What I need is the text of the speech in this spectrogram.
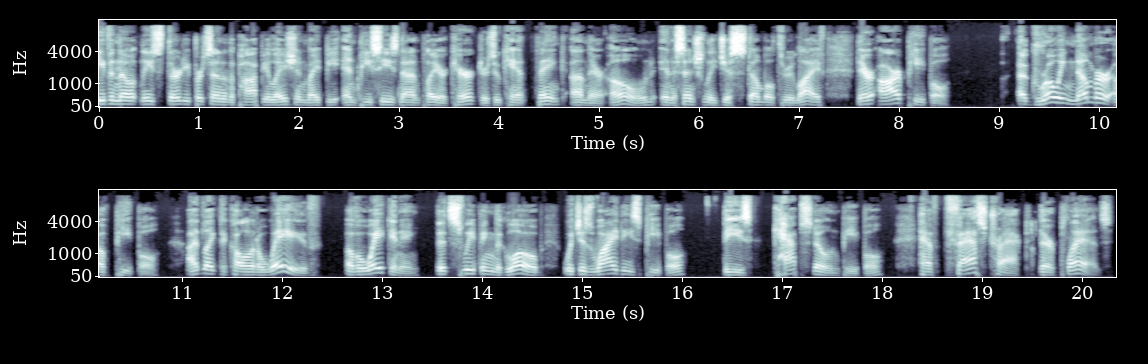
Even though at least 30% of the population might be NPCs, non-player characters who can't think on their own and essentially just stumble through life, there are people, a growing number of people, I'd like to call it a wave of awakening that's sweeping the globe, which is why these people, these capstone people, have fast tracked their plans.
